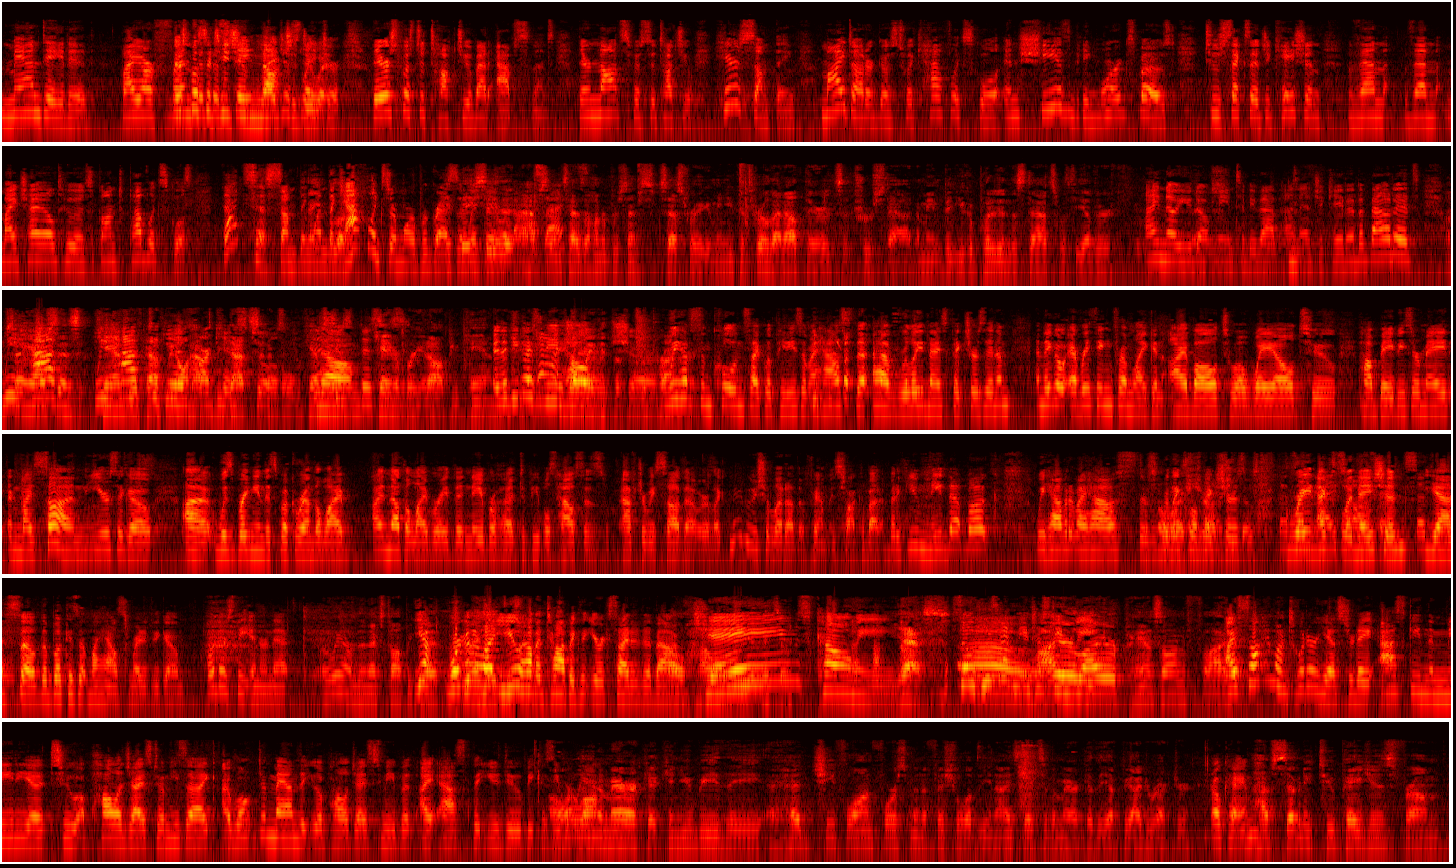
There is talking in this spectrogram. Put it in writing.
mandated by our friends supposed at to the teach you state not to do it. legislature. They're supposed to talk to you about abstinence. They're not supposed to talk to you. Here's something. My daughter goes to a Catholic school and she is being more exposed to sex education than than my child who has gone to public schools. That says something when the look, Catholics are more progressive. if progressive they with say you that abstinence sex. has a 100% success rate, I mean, you can throw that out there. It's a true stat. I mean, but you could put it in the stats with the other. I know you don't mean to be that uneducated about it. I'm we saying have, abstinence we can have be a path. to We don't our have to be kids that tools. cynical. We can't, No. is- this can't is- even bring it up. You can. And if you guys Yeah, need help, the, Sure. the We. We have some cool encyclopedias at my house that have really nice pictures in them, and they go everything from like an eyeball to a whale to how babies are made. And my son, years ago, uh, was bringing this book around the library, uh, not the library, the neighborhood to people's houses. After we saw that, we were like, maybe we should let other families talk about it. But if you need that book, we have it at my house. There's That's really cool job. Pictures. That's great nice explanations. Yes, good. so the book is at my house. I'm ready to go. Oh, there's the internet. Are we on the next topic Yeah, yet? we're going to let you this have a topic that you're excited Oh, about. hallelujah. James Comey. Yes. So he's had an interesting Liar, week. liar, pants on fire. I saw him on Twitter yesterday asking the media to apologize to him. He's like, I won't demand that you apologize to me, but I ask that you do because you were Only wrong. in America can you be the head chief law enforcement official of the United States of America, the FBI director, Okay. have 72 pages from,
